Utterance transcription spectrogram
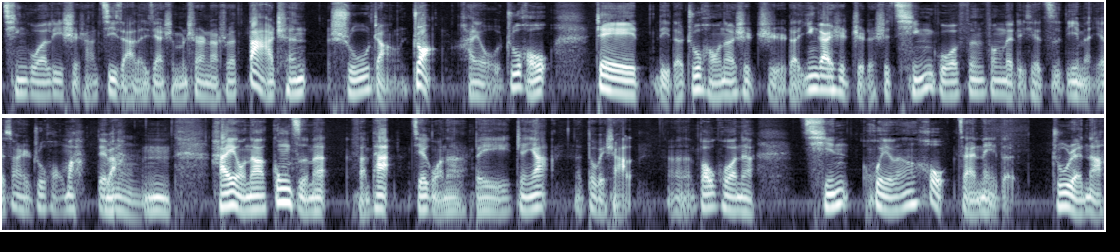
秦国历史上记载了一件什么事儿呢？说大臣署长壮。还有诸侯。这里的诸侯呢，是指的应该是指的是秦国分封的这些子弟们，也算是诸侯嘛，对吧？嗯，还有呢，公子们反叛，结果呢被镇压，那都被杀了。嗯，包括呢秦惠文后在内的诸人呐，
